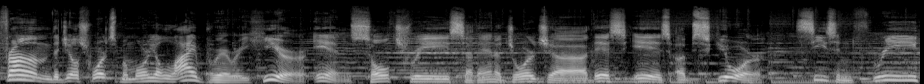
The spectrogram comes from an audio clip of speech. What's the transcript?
From the Jill Schwartz Memorial Library here in sultry Savannah, Georgia, this is Obscure, Season 3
